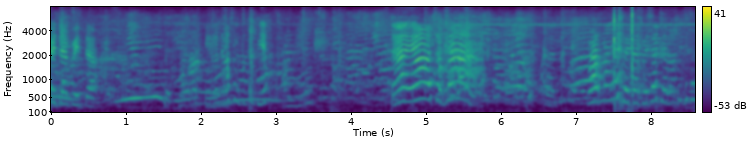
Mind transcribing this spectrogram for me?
Beda-beda. Ini langsung tutup ya. Ya coba. Warnanya beda-beda biar nanti bisa.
